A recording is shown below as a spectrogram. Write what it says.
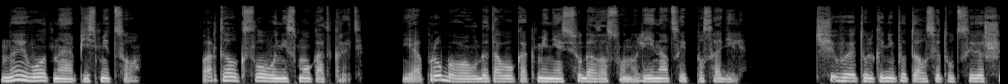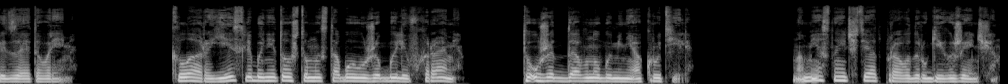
Ну и вот на письмецо. Портал, к слову, не смог открыть. Я пробовал до того, как меня сюда засунули и на цепь посадили. Чего я только не пытался тут совершить за это время. Клара, если бы не то, что мы с тобой уже были в храме, то уже давно бы меня окрутили. Но местные чтят право других женщин.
